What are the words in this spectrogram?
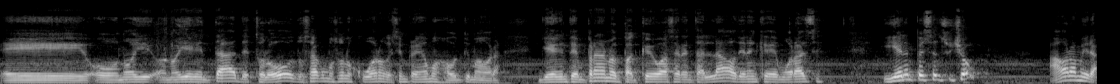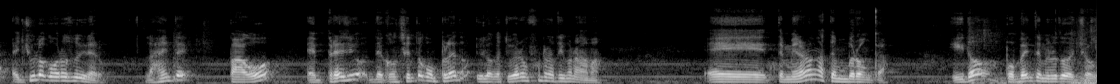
eh, o, no, lleguen tarde, esto lo otro, ¿sabes cómo son los cubanos que siempre llegamos a última hora? Lleguen temprano, el parqueo va a ser en tal lado, tienen que demorarse. Y él empezó en su show. Ahora mira, el chulo cobró su dinero. La gente pagó el precio de concierto completo y lo que estuvieron fue un ratito nada más. Eh, terminaron hasta en bronca. Y todo por 20 minutos de show.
